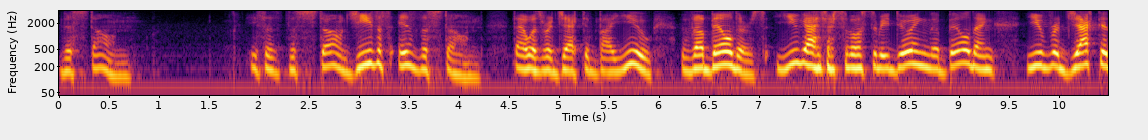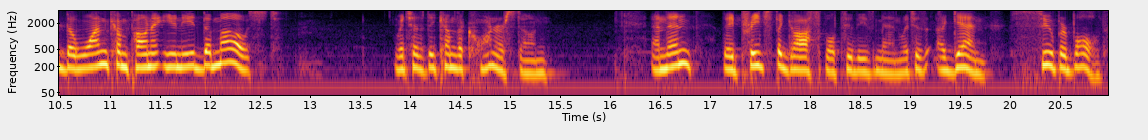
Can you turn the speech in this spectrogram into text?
this stone. He says, The stone, Jesus is the stone that was rejected by you, the builders. You guys are supposed to be doing the building. You've rejected the one component you need the most, which has become the cornerstone. And then they preach the gospel to these men, which is, again, super bold.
